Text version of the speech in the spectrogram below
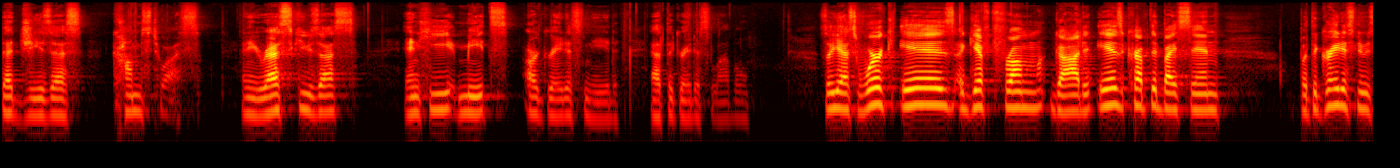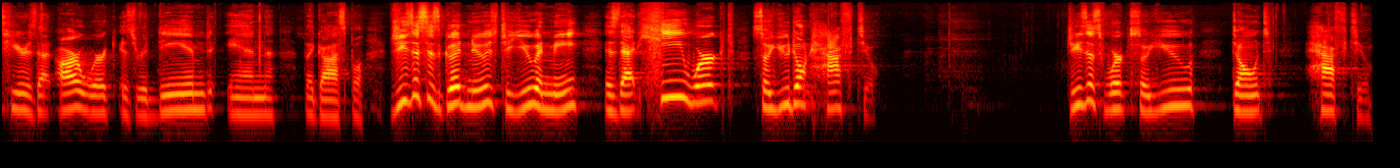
that Jesus comes to us and he rescues us and he meets our greatest need at the greatest level. So, yes, work is a gift from God, it is corrupted by sin. But the greatest news here is that our work is redeemed in the gospel. Jesus' good news to you and me is that he worked so you don't have to. Jesus worked so you don't have to.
